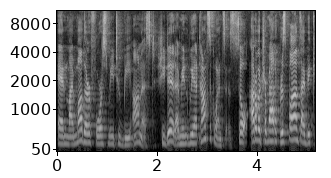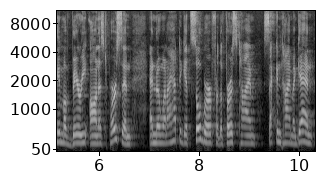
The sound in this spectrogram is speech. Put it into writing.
And my mother forced me to be honest. She did. I mean, we had consequences. So, out of a traumatic response, I became a very honest person. And then when I had to get sober for the first time, second time again,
